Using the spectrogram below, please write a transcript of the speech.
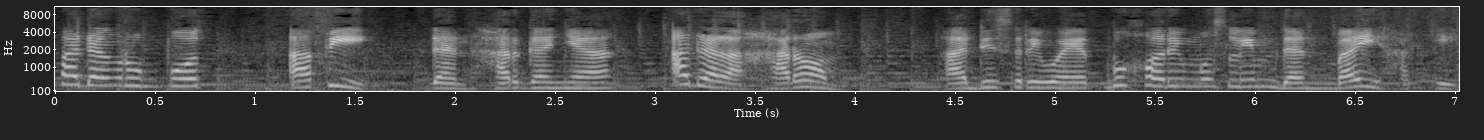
padang rumput, api, dan harganya adalah haram. Hadis riwayat Bukhari Muslim dan Bayi Haki.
